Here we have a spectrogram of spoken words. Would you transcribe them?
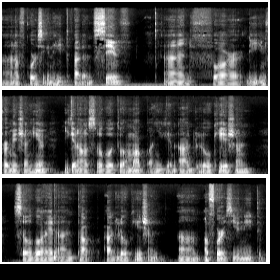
and of course you can hit add and save. And for the information here you can also go to a map and you can add location so go ahead and tap add location. Um, of course, you need to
